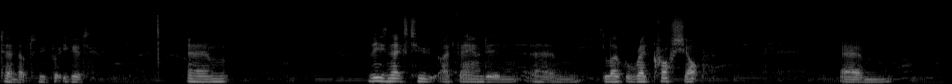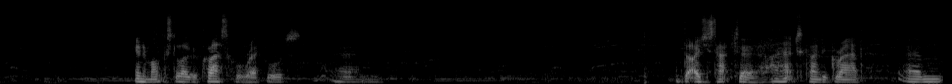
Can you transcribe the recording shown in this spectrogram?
turned up to be pretty good. Um, these next two I found in um, the local Red Cross shop. Um, in amongst a load of classical records. Um, that I just had to I had to kind of grab. Um,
